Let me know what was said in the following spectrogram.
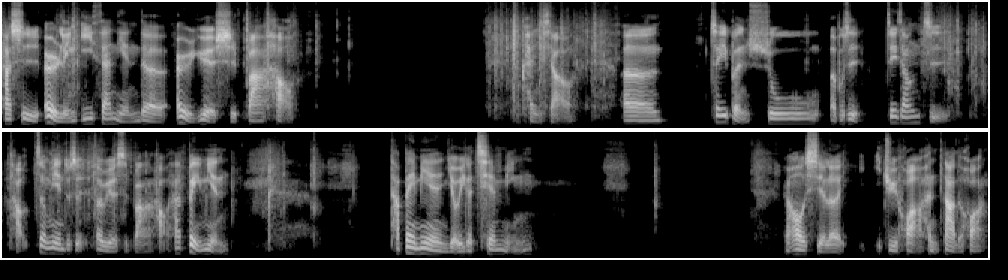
它是二零一三年的二月十八号，我看一下哦，呃，这一本书，呃，不是这张纸，好，正面就是二月十八号，它背面，它背面有一个签名，然后写了一句话，很大的话，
